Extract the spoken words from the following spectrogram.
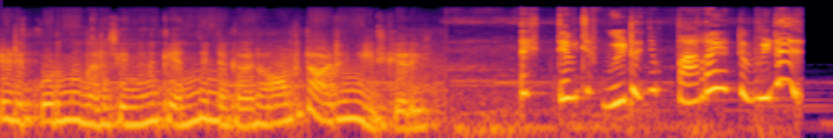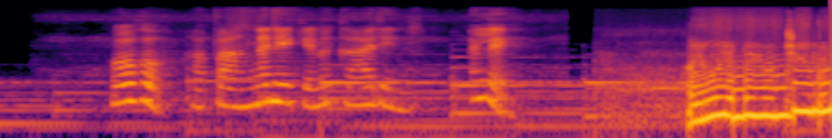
എടി കുടുംബം നിനക്ക് എന്തിന്റെ കേടോ? അവിടെ അടങ്ങിയിരിക്കടി. വിട് ഞാൻ പറയട്ടെ വിട്. ഓഹോ അപ്പൊ അങ്ങനെയൊക്കെയാണ് കാര്യങ്ങൾ അല്ലേ? അയ്യോ എന്റെ യുജി ഇവൾ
